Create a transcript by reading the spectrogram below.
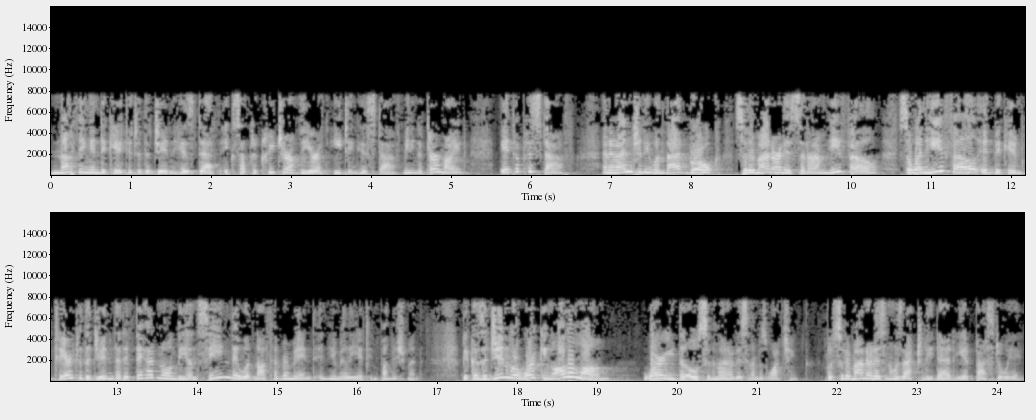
nothing indicated to the jinn his death except a creature of the earth eating his staff. Meaning a termite ate up his staff. And eventually when that broke, Sulaiman a.s. he fell. So when he fell, it became clear to the jinn that if they had known the unseen, they would not have remained in humiliating punishment. Because the jinn were working all along, worried that, oh, Sulaiman a.s. is watching. But Sulaiman a.s. was actually dead. He had passed away.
